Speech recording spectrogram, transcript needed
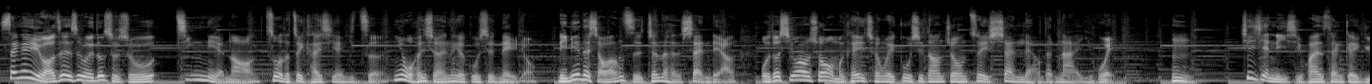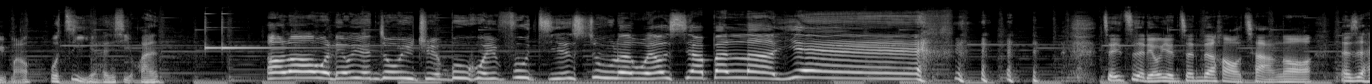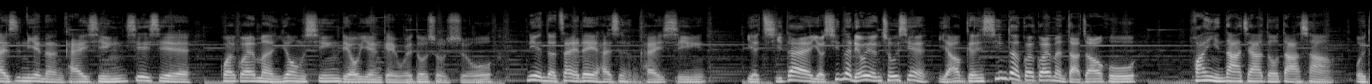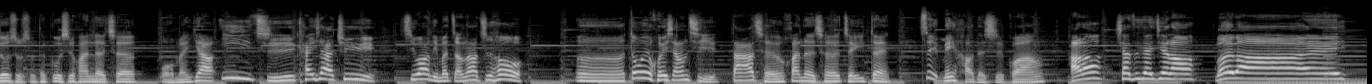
三根羽毛真的是维多叔叔今年哦做的最开心的一则，因为我很喜欢那个故事内容，里面的小王子真的很善良，我都希望说我们可以成为故事当中最善良的那一位。嗯，谢谢你喜欢三根羽毛，我自己也很喜欢。好了，我留言终于全部回复结束了，我要下班了，耶！这一次的留言真的好长哦，但是还是念得很开心，谢谢乖乖们用心留言给维多叔叔，念得再累还是很开心，也期待有新的留言出现，也要跟新的乖乖们打招呼。欢迎大家都搭上维多叔叔的故事欢乐车，我们要一直开下去。希望你们长大之后，呃，都会回想起搭乘欢乐车这一段最美好的时光。好了，下次再见喽，拜拜。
